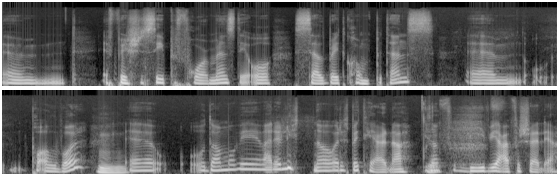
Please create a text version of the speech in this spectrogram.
um, efficiency, performance, det å celebrate competence um, på alvor. Mm. Eh, og da må vi være lyttende og respekterende, ja. fordi vi er forskjellige.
